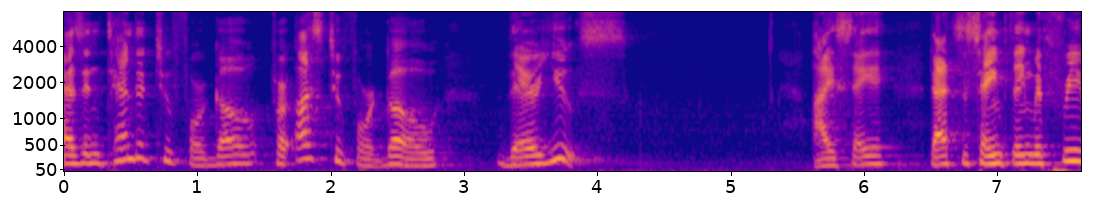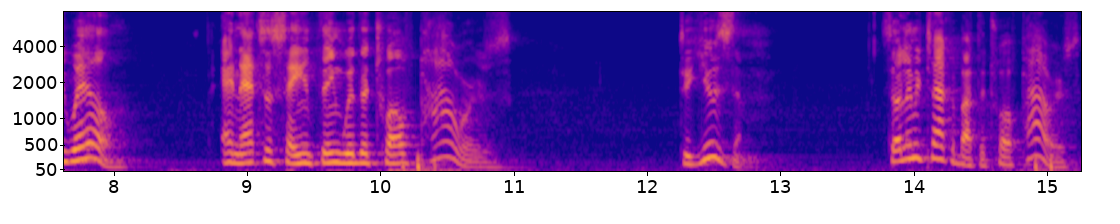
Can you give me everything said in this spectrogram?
has intended to forego, for us to forego their use. I say that's the same thing with free will. And that's the same thing with the 12 powers to use them. So let me talk about the 12 powers.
